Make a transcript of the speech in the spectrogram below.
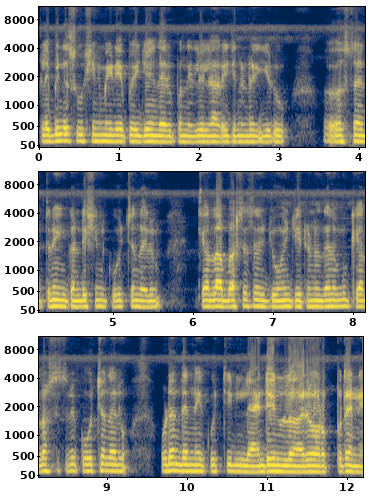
ക്ലബിന്റെ സോഷ്യൽ മീഡിയ പേജ് എന്തായാലും ഇപ്പോൾ നിലവിൽ അറിയിച്ചിട്ടുണ്ട്. ഈ ഒരു സ്ട്രെങ്തനിങ് കണ്ടീഷൻ കോച്ച് എന്തായാലും കേരള ബ്ലാസ്റ്റേഴ്സിൽ ജോയിൻ ചെയ്തിട്ടുണ്ട്. എന്തായാലും കേരള ബ്ലാസ്റ്റേഴ്സിന്റെ കോച്ച് എന്തായാലും ഉടൻ തന്നെ കൊച്ചിയിൽ ലാൻഡ് ചെയ്യുന്നുള്ള ആരോ ഉറപ്പ് തന്നെ.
